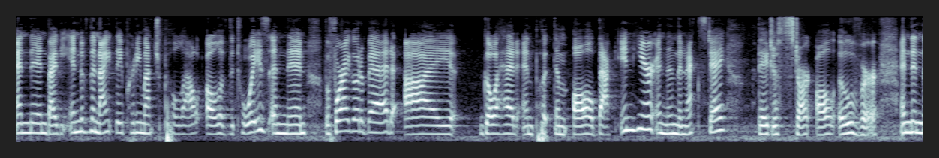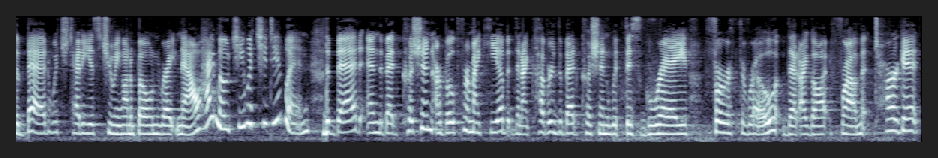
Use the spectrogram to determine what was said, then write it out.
And then by the end of the night, they pretty much pull out all of the toys. And then before I go to bed, I go ahead and put them all back in here. And then the next day, they just start all over. And then the bed, which Teddy is chewing on a bone right now. Hi Mochi, what you doing? The bed and the bed cushion are both from Ikea, but then I covered the bed cushion with this gray fur throw that I got from Target.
